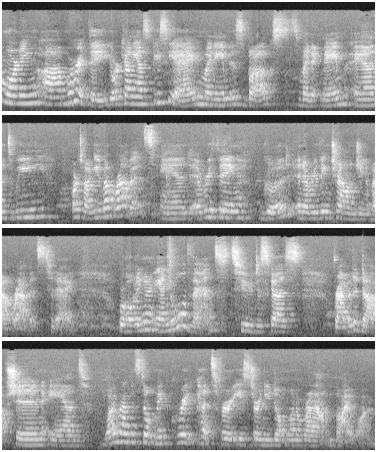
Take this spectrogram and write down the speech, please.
Good morning. Um, we're at the York County SPCA. My name is Bugs. It's my nickname, and we are talking about rabbits and everything good and everything challenging about rabbits today. We're holding an annual event to discuss rabbit adoption and why rabbits don't make great pets for Easter and you don't want to run out and buy one.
